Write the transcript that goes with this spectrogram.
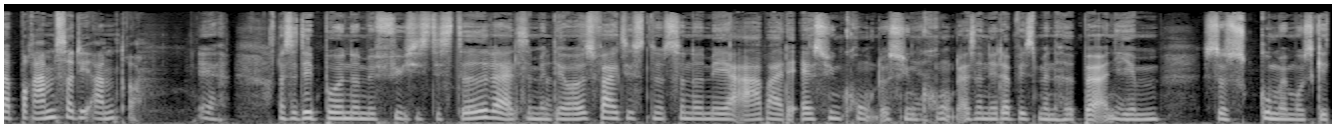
der bremser de andre. Ja, og så det er både noget med fysisk tilstedeværelse, men det er også faktisk sådan noget med at arbejde asynkront og synkront. Ja. Altså netop hvis man havde børn hjemme, så skulle man måske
